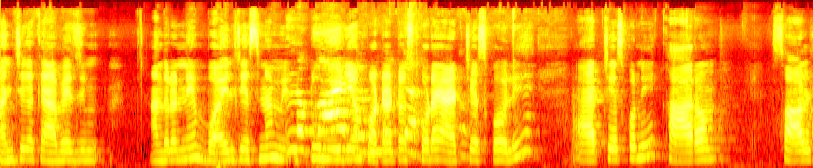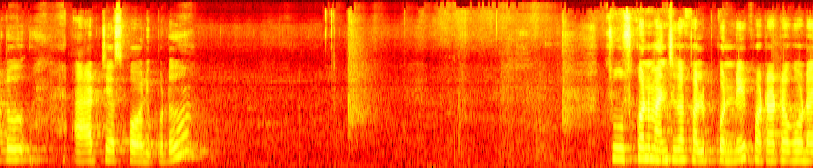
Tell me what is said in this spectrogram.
మంచిగా క్యాబేజీ అందులోనే బాయిల్ చేసిన టూ మీడియం పొటాటోస్ కూడా యాడ్ చేసుకోవాలి. యాడ్ చేసుకొని కారం సాల్ట్ యాడ్ చేసుకోవాలి ఇప్పుడు. చూసుకొని మంచిగా కలుపుకోండి. పొటాటో కూడా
